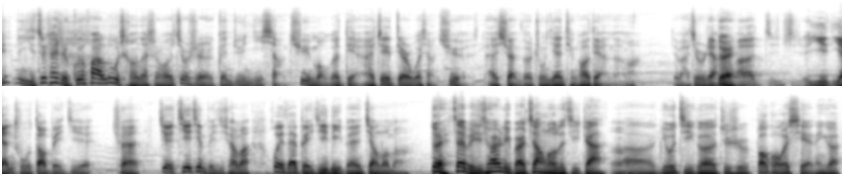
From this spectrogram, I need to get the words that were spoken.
那 你最开始规划路程的时候，就是根据你想去某个点，哎，这个地儿我想去，来选择中间停靠点的嘛，对吧？就是这样。对完了，沿沿途到北极圈，接接近北极圈吗？会在北极里边降落吗？对，在北极圈里边降落了几站，嗯呃，有几个就是包括我写那个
